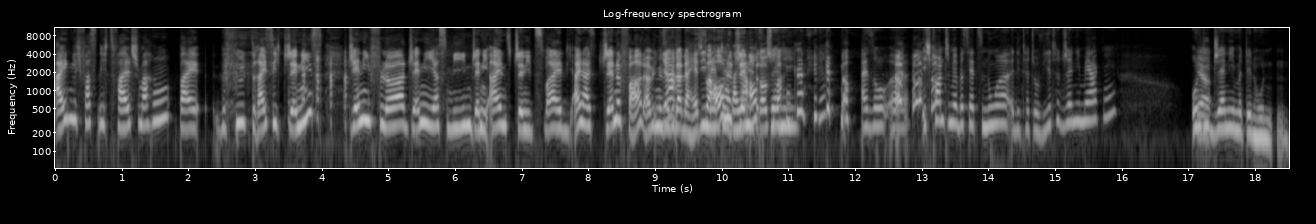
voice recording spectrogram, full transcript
eigentlich fast nichts falsch machen bei gefühlt 30 Jennys. Jenny Fleur, Jenny Jasmin, Jenny 1, Jenny 2. Die eine heißt Jennifer. Da habe ich mir so Ja, gedacht, da hättest du auch eine aber ja Jenny auch draus Jenny. machen können. Ja. genau. Also, äh, ich konnte mir bis jetzt nur die tätowierte Jenny merken und Ja. die Jenny mit den Hunden.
